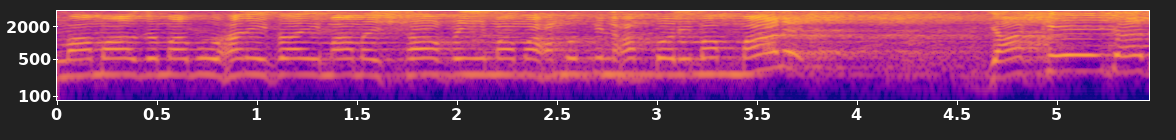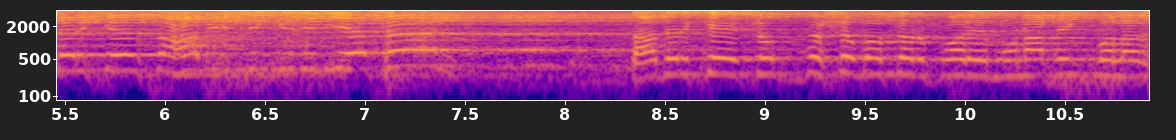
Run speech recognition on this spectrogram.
ইমাম আজম আবু হানিফা, ইমাম শাফি, ইমাম আহমদ বিন হাম্বল, ইমাম মালিক, যাকে যাদেরকে সাহাবি স্বীকৃতি দিয়েছেন, তাদেরকে চোদ্দশো বছর পরে মুনাফিক বলার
